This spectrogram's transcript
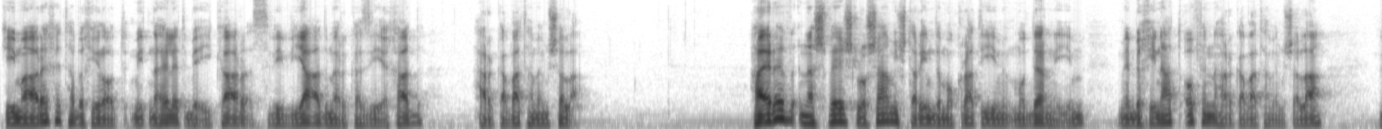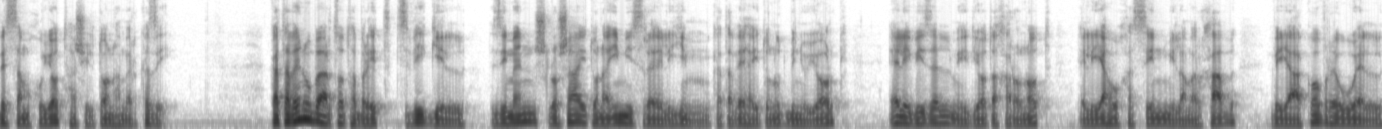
כי מערכת הבחירות מתנהלת בעיקר סביב יעד מרכזי אחד, הרכבת הממשלה. הערב נשווה שלושה משטרים דמוקרטיים מודרניים מבחינת אופן הרכבת הממשלה וסמכויות השלטון המרכזי. כתבנו בארצות הברית, צבי גיל, זימן שלושה עיתונאים ישראליים, כתבי העיתונות בניו יורק, אלי ויזל מידיעות אחרונות, אליהו חסין מלמרחב ויעקב ראואל,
